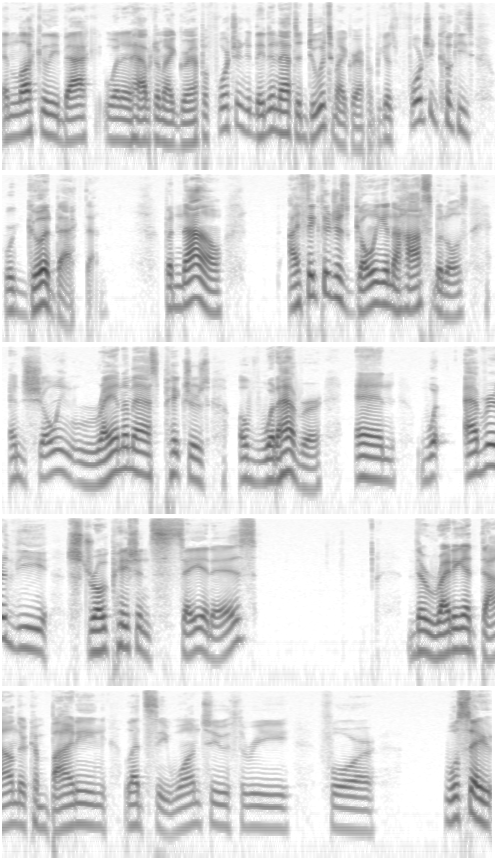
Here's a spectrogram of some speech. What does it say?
and luckily back when it happened to my grandpa, fortune they didn't have to do it to my grandpa because fortune cookies were good back then. But now I think they're just going into hospitals and showing random ass pictures of whatever and whatever the stroke patients say it is, they're writing it down. They're combining, let's see, one, two, three, four. We'll say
